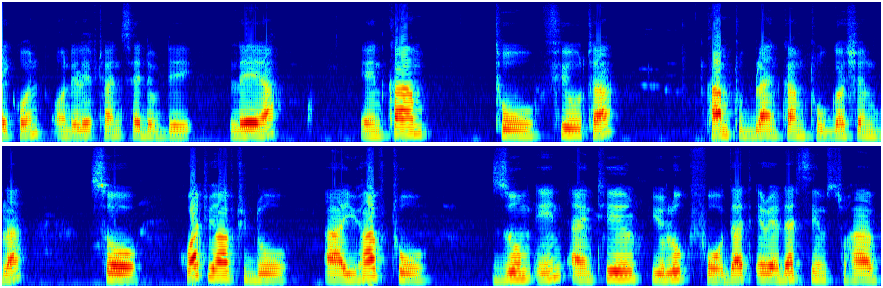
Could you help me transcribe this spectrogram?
icon on the left hand side of the layer and come to filter come to blend come to Gaussian blur. So what you have to do uh, you have to zoom in until you look for that area that seems to have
